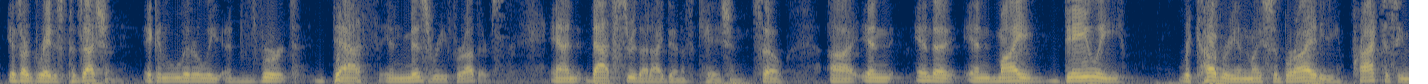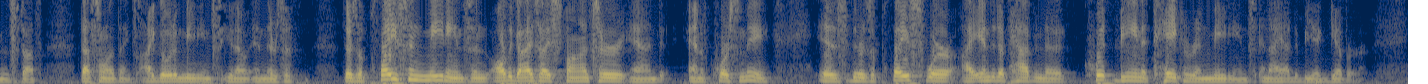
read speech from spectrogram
is our greatest possession. It can literally avert death and misery for others, and that's through that identification. So, uh, in in the in my daily recovery and my sobriety, practicing this stuff, that's one of the things. I go to meetings, you know, and there's a there's a place in meetings, and all the guys I sponsor, and and of course me, is there's a place where I ended up having to quit being a taker in meetings, and I had to be a giver.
